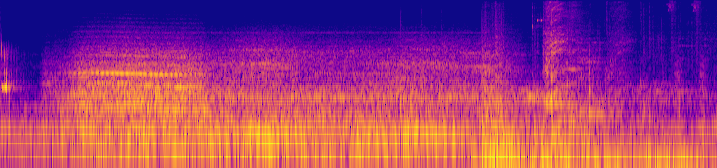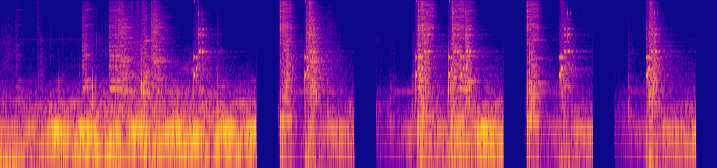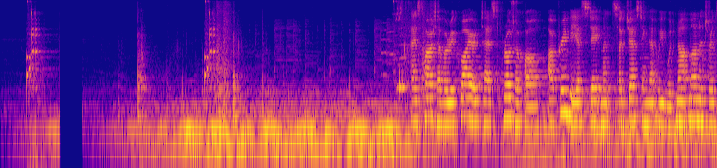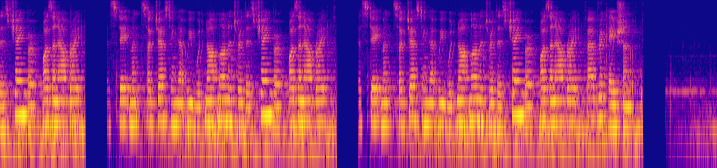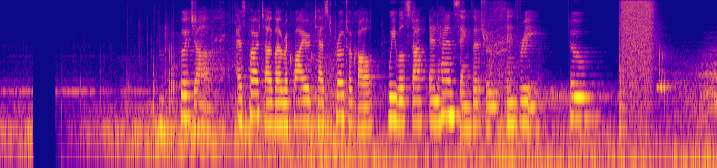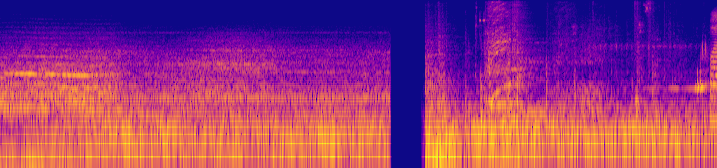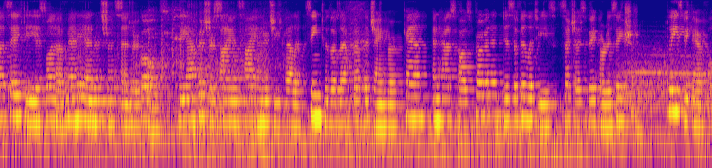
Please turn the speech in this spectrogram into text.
Part of a required test protocol, our previous statement suggesting that we would not monitor this chamber was an outright statement suggesting that we would not monitor this chamber was an outright a statement suggesting that we would not monitor this chamber was an outright fabrication. Good job. As part of a required test protocol, we will stop enhancing the truth in three, two, While safety is one of many Enrichment Center goals, the Aperture Science High Energy Pellet seen to the left of the chamber can and has caused permanent disabilities such as vaporization. Please be careful.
